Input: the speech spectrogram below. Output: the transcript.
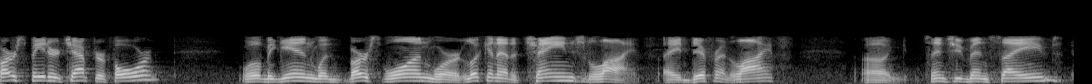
First Peter chapter four. We'll begin with verse 1. We're looking at a changed life, a different life. Uh, since you've been saved,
